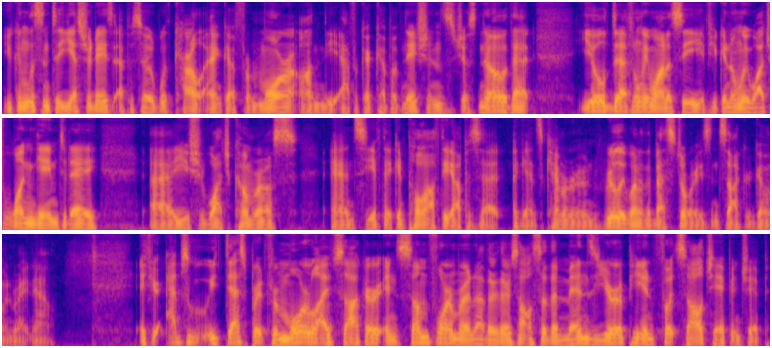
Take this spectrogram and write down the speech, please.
You can listen to yesterday's episode with Carl Anka for more on the Africa Cup of Nations. Just know that you'll definitely want to see. If you can only watch one game today, uh, you should watch Comoros and see if they can pull off the opposite against Cameroon. Really, one of the best stories in soccer going right now. If you're absolutely desperate for more live soccer in some form or another, there's also the Men's European Futsal Championship.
